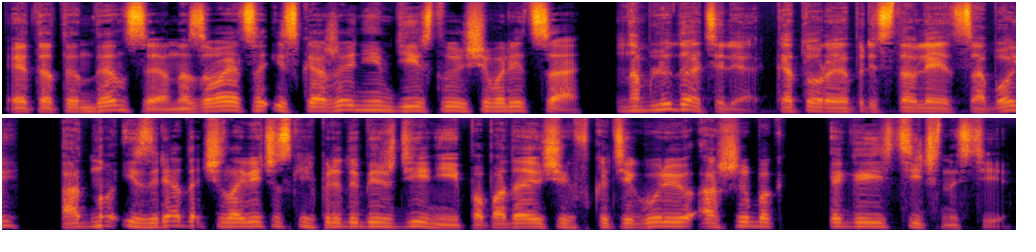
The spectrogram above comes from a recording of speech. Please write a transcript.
Эта тенденция называется искажением действующего лица, наблюдателя, которое представляет собой одно из ряда человеческих предубеждений, попадающих в категорию ошибок эгоистичности.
